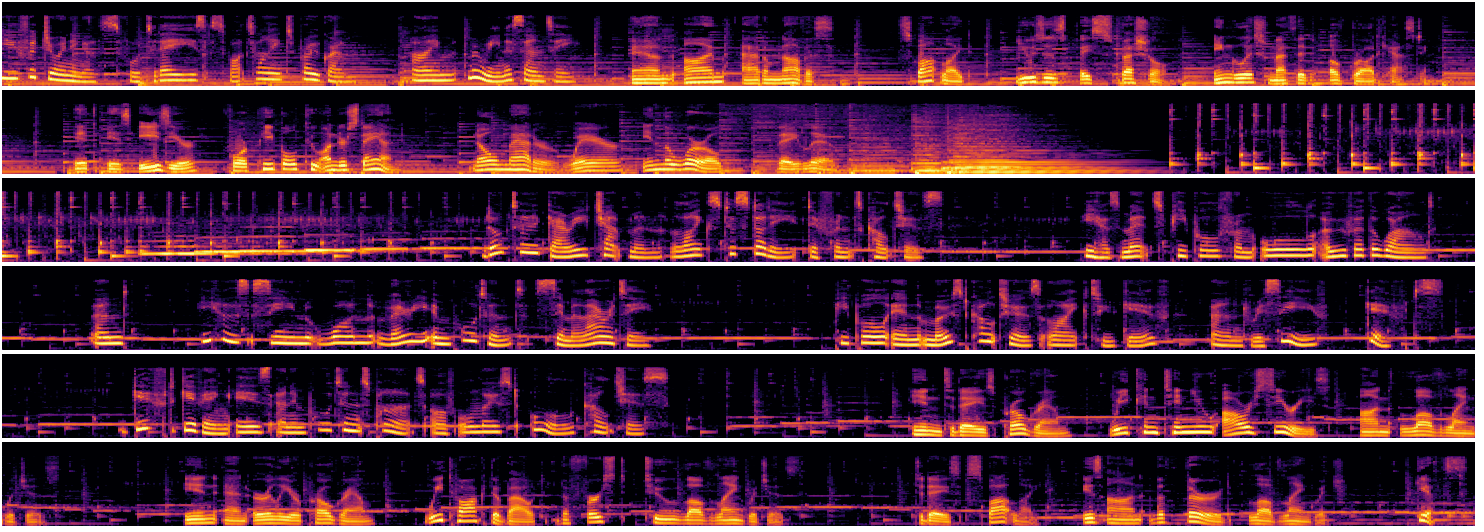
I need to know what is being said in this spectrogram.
Thank you for joining us for today's Spotlight program. I'm Marina Santee. And I'm Adam Navis. Spotlight uses a special English method of broadcasting. It is easier for people to understand, no matter where in the world they live. Dr. Gary Chapman likes to study different cultures. He has met people from all over the world and he has seen one very important similarity. People in most cultures like to give and receive gifts. Gift giving is an important part of almost all cultures. In today's program, we continue our series on love languages. In an earlier program, we talked about the first two love languages. Today's spotlight is on the third love language gifts.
